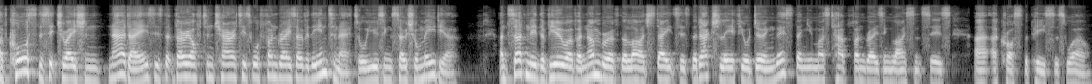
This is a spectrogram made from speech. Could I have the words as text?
Of course, the situation nowadays is that very often charities will fundraise over the internet or using social media. And certainly the view of a number of the large states is that actually if you're doing this, then you must have fundraising licenses uh, across the piece as well.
